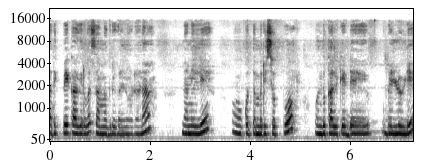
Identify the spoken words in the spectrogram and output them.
ಅದಕ್ಕೆ ಬೇಕಾಗಿರುವ ಸಾಮಗ್ರಿಗಳು ನೋಡೋಣ. ನಾನಿಲ್ಲಿ ಕೊತ್ತಂಬರಿ ಸೊಪ್ಪು, ಒಂದು ಕಾಲು ಗೆಡ್ಡೆ ಬೆಳ್ಳುಳ್ಳಿ,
